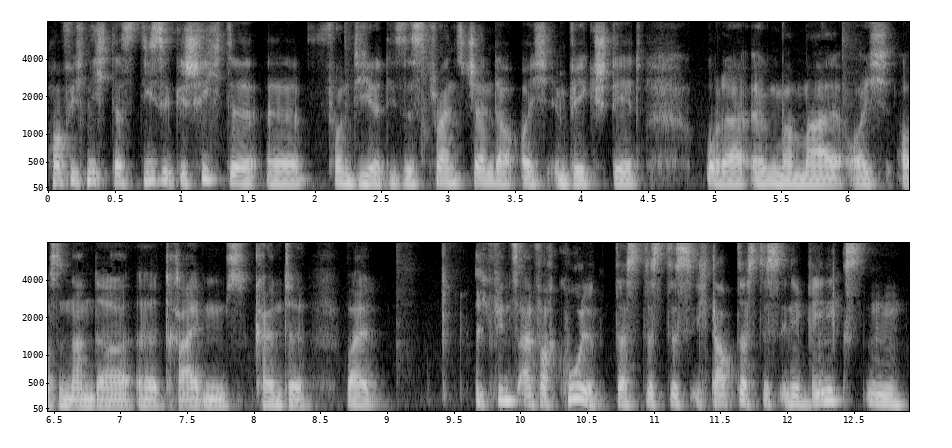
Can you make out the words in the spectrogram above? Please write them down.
hoffe ich nicht, dass diese Geschichte äh, von dir, dieses Transgender euch im Weg steht oder irgendwann mal euch auseinander äh, könnte, weil ich finde es einfach cool, dass das, das ich glaube, dass das in den wenigsten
